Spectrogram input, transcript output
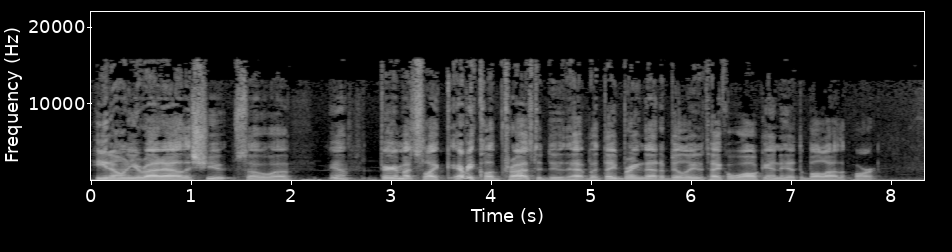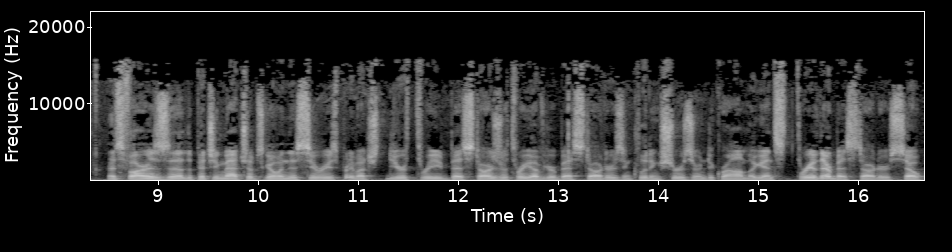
heat on you right out of the chute. So, uh, you know, very much like every club tries to do that, but they bring that ability to take a walk and to hit the ball out of the park. As far as uh, the pitching matchups go in this series, pretty much your three best starters or three of your best starters, including Scherzer and DeGrom, against three of their best starters. So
